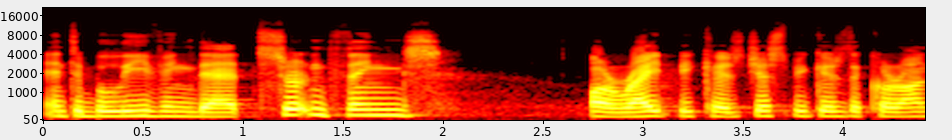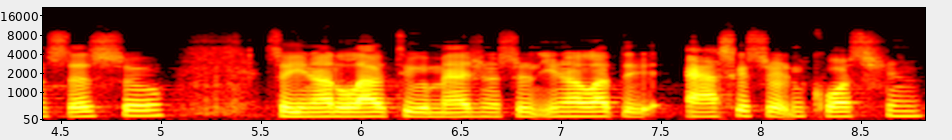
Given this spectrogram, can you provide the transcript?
into believing that certain things are right because just because the Quran says so, so you're not allowed to imagine a certain, you're not allowed to ask a certain question.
